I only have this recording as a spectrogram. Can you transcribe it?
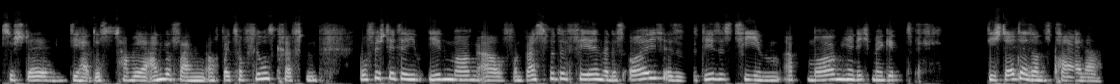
zu stellen. Die hat, das haben wir ja angefangen, auch bei Top-Führungskräften. Wofür steht ihr jeden Morgen auf? Und was würde fehlen, wenn es euch, also dieses Team, ab morgen hier nicht mehr gibt? Die stellt ja sonst keiner.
